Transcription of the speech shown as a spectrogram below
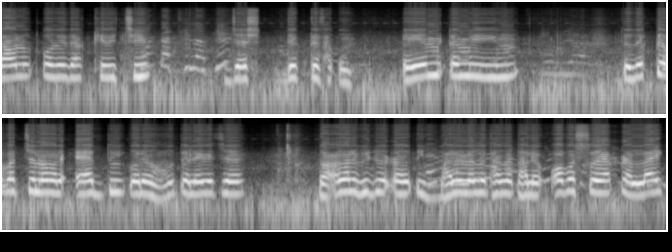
ডাউনলোড করে দেখিয়ে দিচ্ছি জাস্ট দেখতে থাকুন। এমটা আমি তো দেখতে পাচ্ছেন আমার এক দুই করে হতে লেগেছে। তো আমার ভিডিওটা যদি ভালো লেগে থাকে, তাহলে অবশ্যই একটা লাইক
